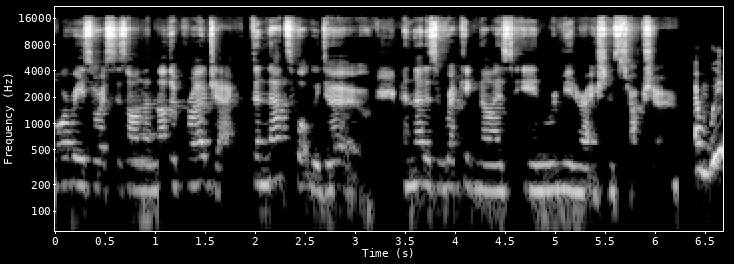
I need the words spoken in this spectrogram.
more resources on another project, then that's what we do. And that is recognized in remuneration structure. And with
